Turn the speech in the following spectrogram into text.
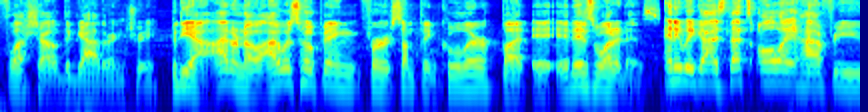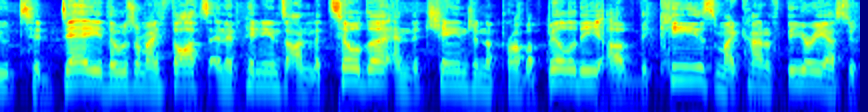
flesh out the gathering tree. But yeah I don't know. I was hoping for something cooler but it, it is what it is. Anyway guys that's all I have for you today. Those are my thoughts and opinions on Matilda and the change in the probability of the keys my kind of theory as to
